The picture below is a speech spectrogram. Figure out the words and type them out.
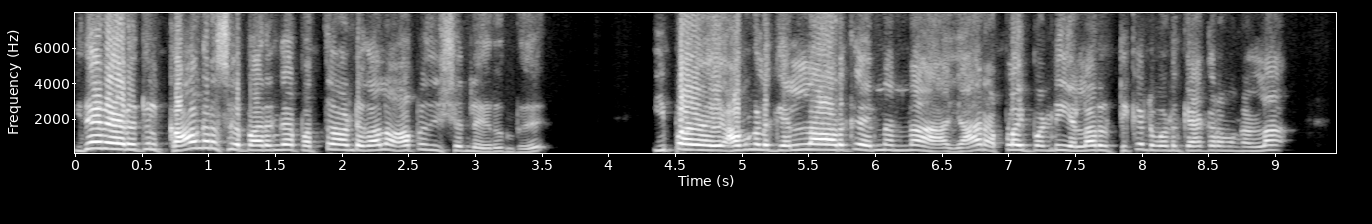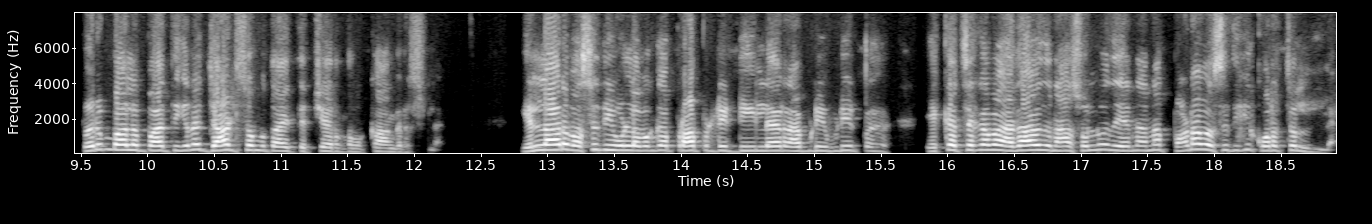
இதே நேரத்தில் காங்கிரஸ்ல பாருங்க பத்து ஆண்டு காலம் ஆப்போசிஷன்ல இருந்து இப்ப அவங்களுக்கு எல்லாருக்கும் என்னன்னா யார் அப்ளை பண்ணி எல்லாரும் டிக்கெட் வேணும் கேட்கறவங்க எல்லாம் பெரும்பாலும் பார்த்தீங்கன்னா ஜாட் சமுதாயத்தை சேர்ந்தவங்க காங்கிரஸ்ல. எல்லாரும் வசதி உள்ளவங்க ப்ராப்பர்ட்டி டீலர் அப்படி இப்படி இப்போ எக்கச்சக்கமாக அதாவது நான் சொல்வது என்னன்னா பண வசதிக்கு குறைச்சல் இல்லை.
